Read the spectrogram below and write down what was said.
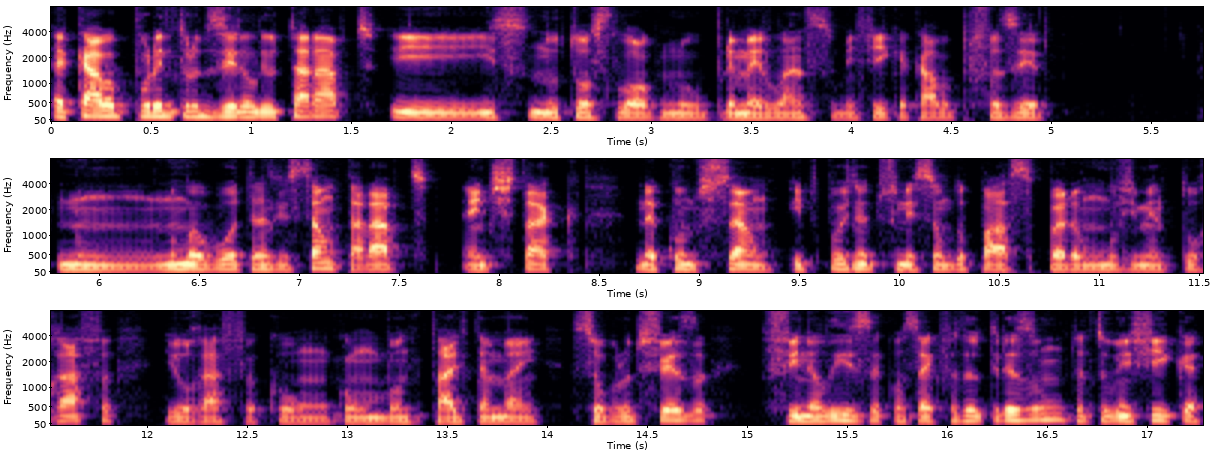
acaba por introduzir ali o Tarapt e isso notou-se logo no primeiro lance. O Benfica acaba por fazer num, numa boa transição. Tarapt em destaque na condução e depois na definição do passe para um movimento do Rafa. E o Rafa, com, com um bom detalhe também sobre o defesa, finaliza, consegue fazer o 3-1. Portanto, o Benfica,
